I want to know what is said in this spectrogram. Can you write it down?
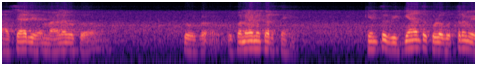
आचार्य मानव को तो उपनयन करते हैं। किंतु विज्ञात कुलगोत्र में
